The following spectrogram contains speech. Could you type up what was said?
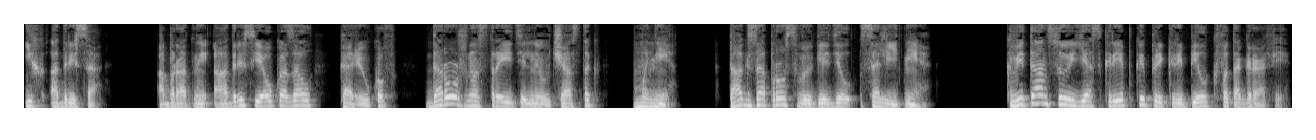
их адреса. Обратный адрес я указал Карюков, дорожно-строительный участок, мне. Так запрос выглядел солиднее. Квитанцию я скрепкой прикрепил к фотографии.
